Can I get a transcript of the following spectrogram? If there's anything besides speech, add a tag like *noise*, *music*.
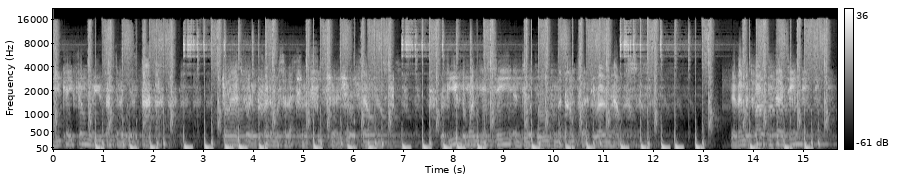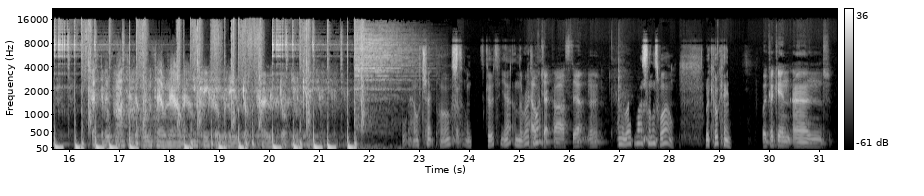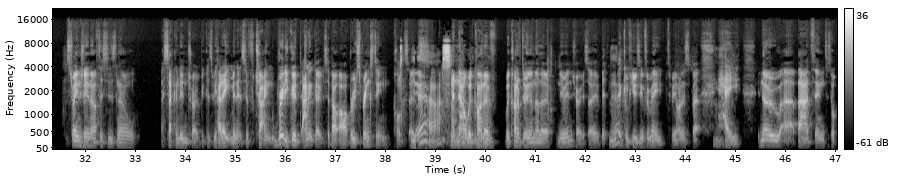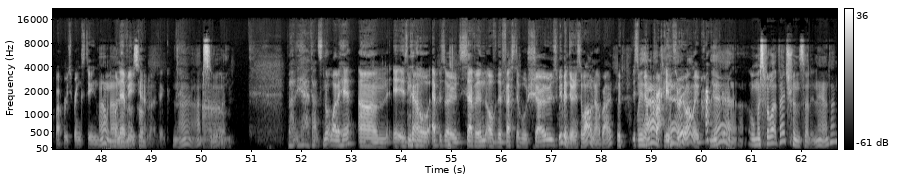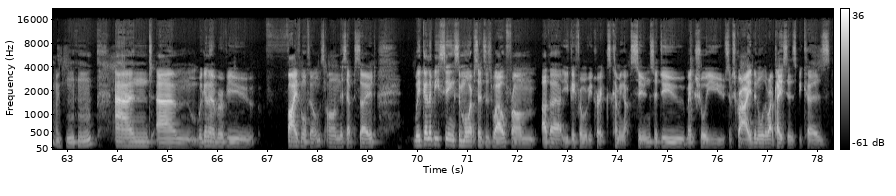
The UK Film Review Festival is back. Join us for an incredible selection of feature and short films. Review the ones you see and do it all from the comfort of your own house. November 12th to 13th. Festival passes are on sale now at ukfilmreview.co.uk. Health check passed. That's good. Yeah, and the red light. Health light. check passed. Yeah, no. And the red light's on as well. We're cooking. We're cooking, and strangely enough, this is now a second intro because we had eight minutes of chatting, really good anecdotes about our Bruce Springsteen concert. Yeah, absolutely. And now we're kind yeah. of we're kind of doing another new intro, so a bit, Yeah. bit confusing for me to be honest. But Mm. hey, no uh, bad thing to talk about Bruce Springsteen Oh, no, whenever you all. can. I think. No, absolutely. Um, but yeah, that's not why we're here. Um, it is now episode seven of the festival shows. We've been doing this a while now, Brian. We've, it's We been have, cracking yeah. through, aren't we? We're cracking through. yeah, almost feel like veterans at it now, don't we? through. hmm And um, we're going to review five more films on this episode. We're going to be seeing some more episodes as well from other UK film review critics coming up soon. So do make sure you subscribe in all the right places because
